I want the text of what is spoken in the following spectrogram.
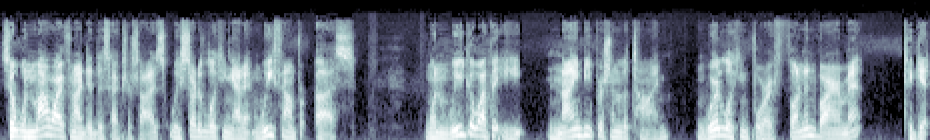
So when my wife and I did this exercise, we started looking at it and we found for us, when we go out to eat, 90% of the time, we're looking for a fun environment to get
